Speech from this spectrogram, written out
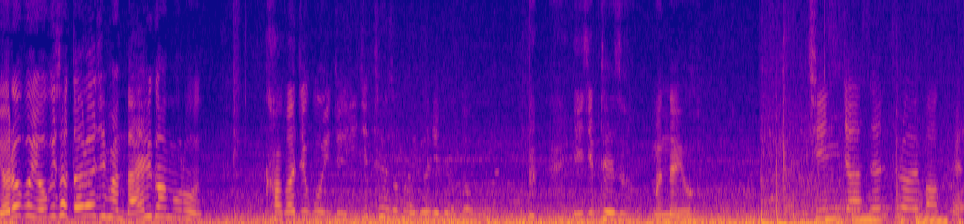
여러분, 여기서 떨어지면 나일강으로 가가지고 이제 이집트에서 발견이 된다고. 이집트에서 만나요. 진짜 센트럴 마켓.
